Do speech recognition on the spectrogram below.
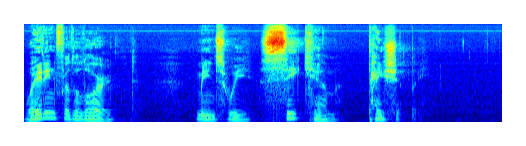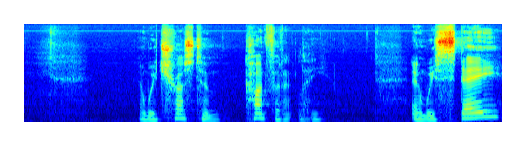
Waiting for the Lord means we seek Him patiently and we trust Him confidently and we stay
